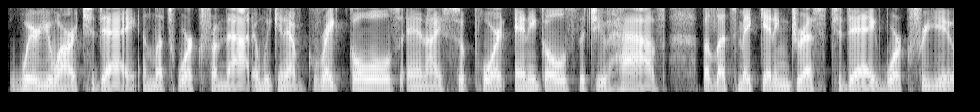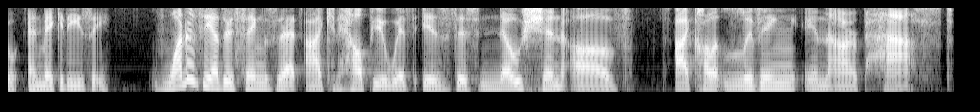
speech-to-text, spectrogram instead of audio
where you are today and let's work from that. And we can have great goals, and I support any goals that you have, but let's make getting dressed today work for you and make it easy. One of the other things that I can help you with is this notion of, I call it living in our past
